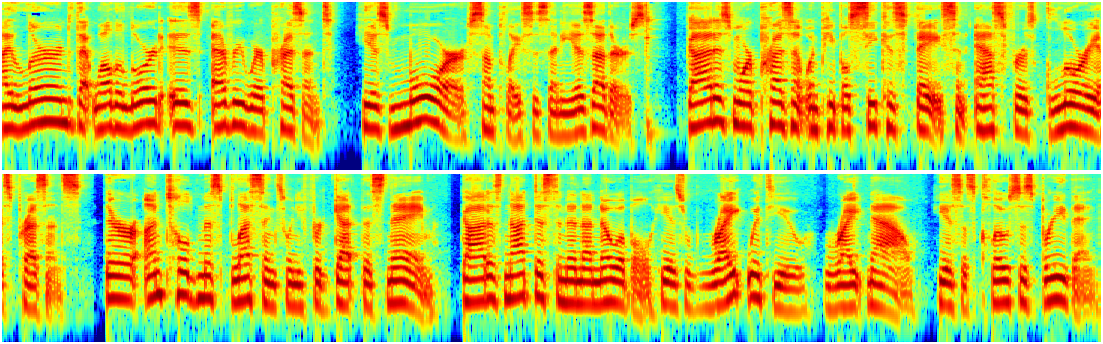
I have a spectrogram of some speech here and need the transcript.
I learned that while the Lord is everywhere present, he is more some places than he is others. God is more present when people seek his face and ask for his glorious presence. There are untold missed blessings when you forget this name. God is not distant and unknowable. He is right with you right now. He is as close as breathing.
